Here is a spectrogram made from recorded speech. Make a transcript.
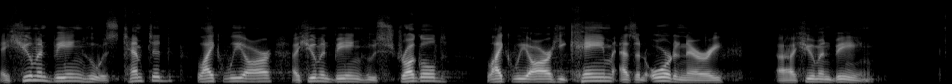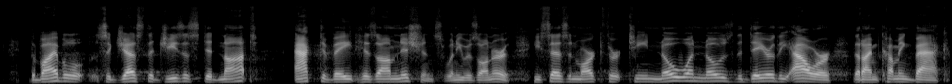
a human being who was tempted like we are, a human being who struggled like we are. He came as an ordinary uh, human being. The Bible suggests that Jesus did not activate his omniscience when he was on earth. He says in Mark 13, No one knows the day or the hour that I'm coming back,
